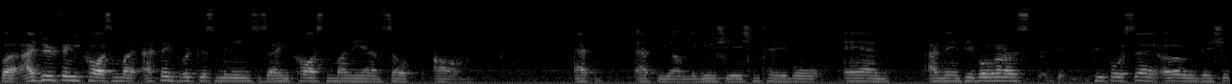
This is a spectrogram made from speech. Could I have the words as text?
But I do think he costs money. I think what this means is that he costs money at himself um, at the at the um, negotiation table, and I mean, people are gonna people are saying, oh, they should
